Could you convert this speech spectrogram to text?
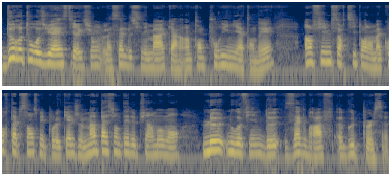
De retour aux US, direction la salle de cinéma car un temps pourri m'y attendait. Un film sorti pendant ma courte absence mais pour lequel je m'impatientais depuis un moment, le nouveau film de Zach Braff, A Good Person.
